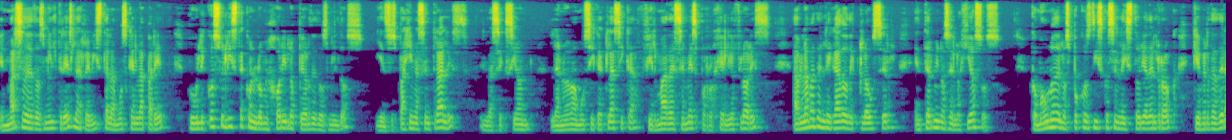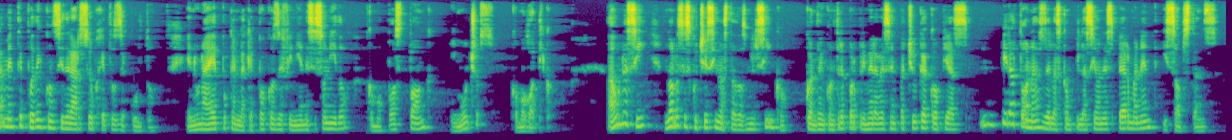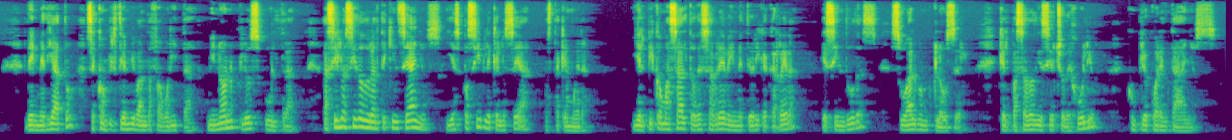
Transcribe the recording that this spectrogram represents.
En marzo de 2003, la revista La Mosca en la Pared publicó su lista con lo mejor y lo peor de 2002, y en sus páginas centrales, en la sección La nueva música clásica, firmada ese mes por Rogelio Flores, hablaba del legado de Closer en términos elogiosos, como uno de los pocos discos en la historia del rock que verdaderamente pueden considerarse objetos de culto, en una época en la que pocos definían ese sonido como post-punk y muchos como gótico. Aún así, no los escuché sino hasta 2005, cuando encontré por primera vez en Pachuca copias piratonas de las compilaciones Permanent y Substance. De inmediato se convirtió en mi banda favorita, mi non plus ultra. Así lo ha sido durante 15 años, y es posible que lo sea hasta que muera. Y el pico más alto de esa breve y meteórica carrera es sin dudas su álbum Closer, que el pasado 18 de julio cumplió 40 años.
